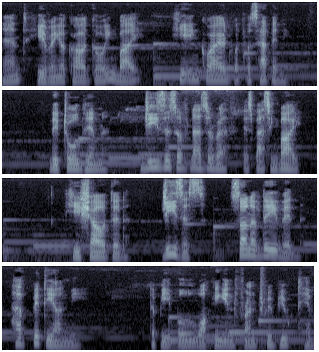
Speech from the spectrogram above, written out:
And, hearing a crowd going by, he inquired what was happening. They told him, Jesus of Nazareth is passing by. He shouted, Jesus, son of David, have pity on me. The people walking in front rebuked him,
